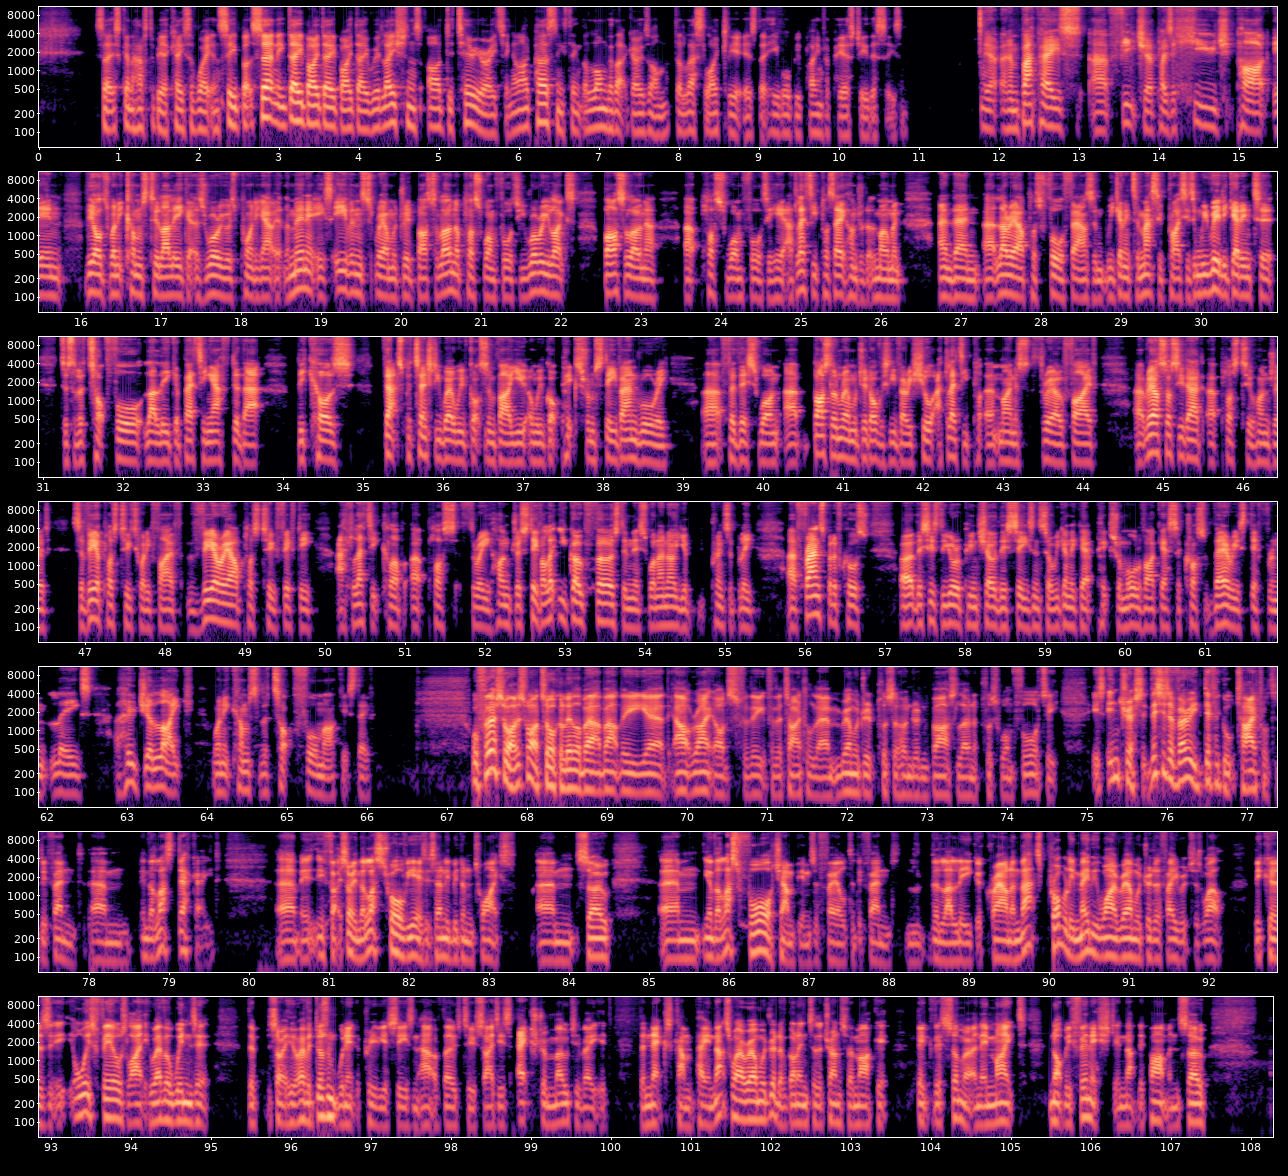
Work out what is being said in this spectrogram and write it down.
So it's going to have to be a case of wait and see. But certainly, day by day by day, relations are deteriorating. And I personally think the longer that goes on, the less likely it is that he will be playing for PSG this season. Yeah, and Mbappe's uh, future plays a huge part in the odds when it comes to La Liga, as Rory was pointing out at the minute. It's evens Real Madrid, Barcelona plus 140. Rory likes Barcelona uh, plus 140 here. Atleti plus 800 at the moment. And then uh, La Real plus 4,000. We get into massive prices and we really get into to sort of top four La Liga betting after that because that's potentially where we've got some value and we've got picks from Steve and Rory. Uh, for this one, uh, Barcelona, Real Madrid, obviously very short. Atleti uh, minus 305, uh, Real Sociedad plus 200, Sevilla plus 225, Villarreal plus 250, Athletic Club at plus 300. Steve, I'll let you go first in this one. I know you're principally uh, France, but of course, uh, this is the European show this season. So we're going to get picks from all of our guests across various different leagues. Uh, who do you like when it comes to the top four markets, Steve? Well, first of all, I just want to talk a little bit about the, uh, the outright odds for the for the title. There, Real Madrid plus 100 and Barcelona plus 140. It's interesting. This is a very difficult title to defend. Um, in the last decade, um, in fact, sorry, in the last 12 years, it's only been done twice. Um, so, um, you know, the last four champions have failed to defend the La Liga crown, and that's probably maybe why Real Madrid are favourites as well, because it always feels like whoever wins it the sorry, whoever doesn't win it the previous season out of those two sides is extra motivated the next campaign. That's why Real Madrid have gone into the transfer market big this summer, and they might not be finished in that department. So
